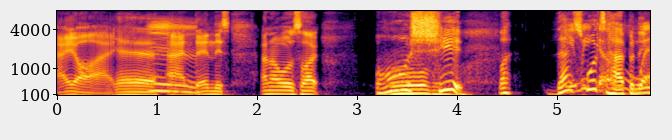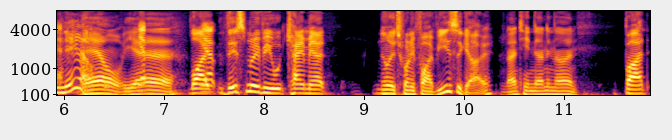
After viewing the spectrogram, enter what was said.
AI, Yeah. Mm. and then this, and I was like, oh shit, like that's what's go. happening now. now, yeah. Like Yep. this movie came out nearly 25 years ago, 1999. but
